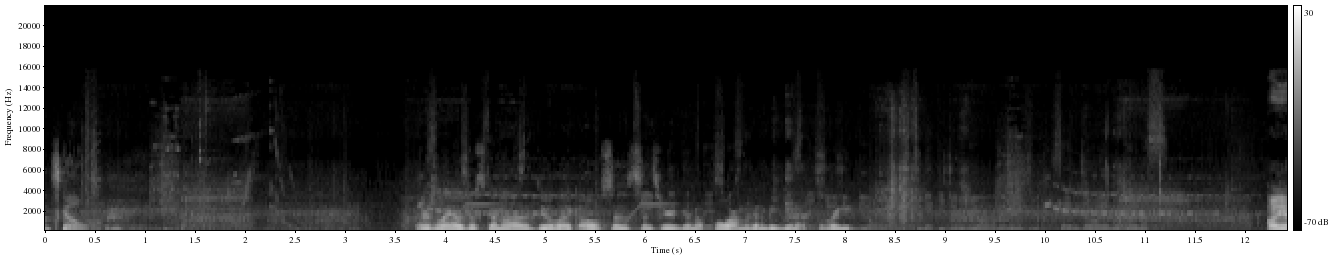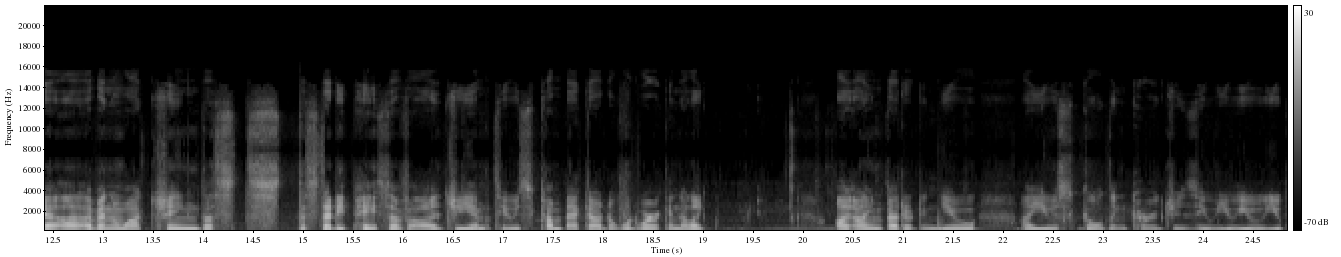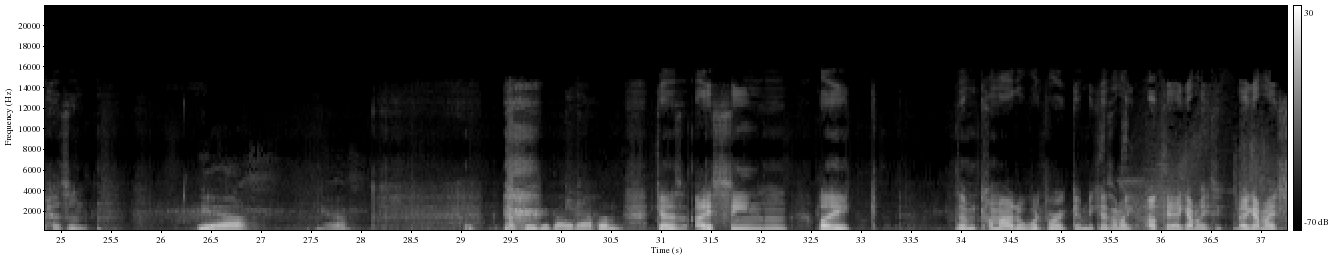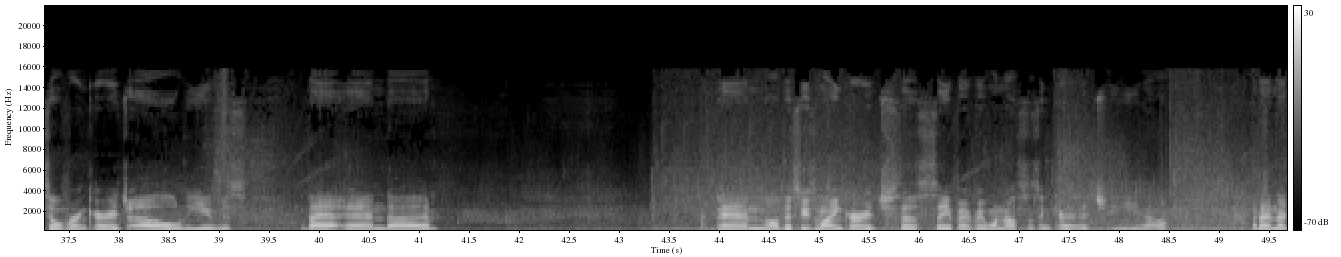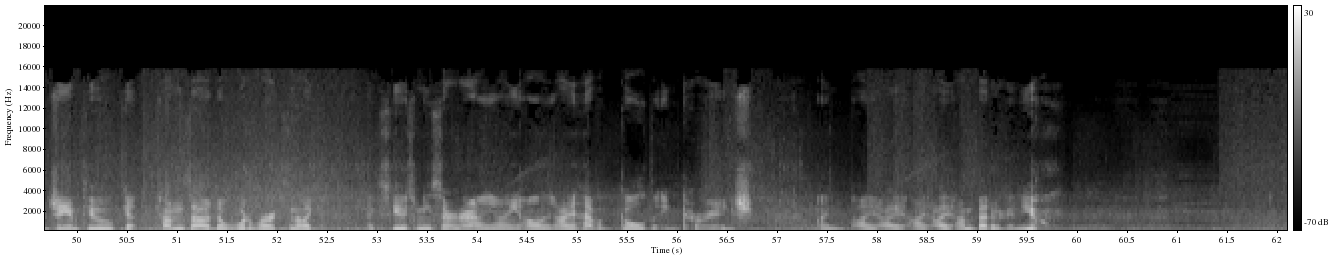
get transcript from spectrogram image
Let's go. Originally, I was just gonna do like, oh, so since you're Unit 4, I'm gonna be Unit 3. Oh yeah, uh, I've been watching the st the steady pace of uh, GM2s come back out of the woodwork, and they're like, I I'm better than you. I use golden courages. You you you you peasant. Yeah. Yeah. I figured that would happen. Because I seen like them come out of woodwork, and because I'm like, okay, I got my I got my silver and courage. I'll use that and. Uh, and I'll just use my encourage to save everyone else's encourage, you know. And then the GM2 get, comes out of the woodworks and they're like, excuse me, sir, I, I, I have a gold encourage. I'm, I, I, I, I, I'm better than you.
